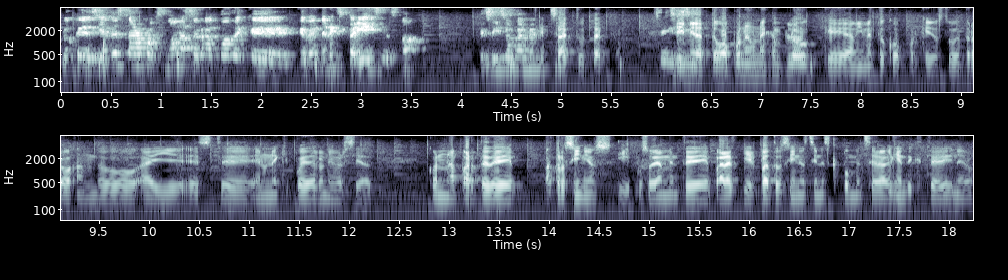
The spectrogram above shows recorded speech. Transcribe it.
lo que decían de Starbucks, ¿no? Hace rato de que, que venden experiencias, ¿no? Que se hizo meme. Exacto, exacto. Sí, Sí, mira, te voy a poner un ejemplo que a mí me tocó porque yo estuve trabajando ahí este, en un equipo de la universidad con una parte de patrocinios y pues obviamente para adquirir patrocinios tienes que convencer a alguien de que te dé dinero.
